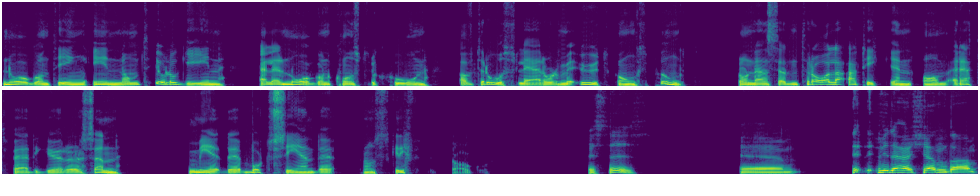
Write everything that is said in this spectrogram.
någonting inom teologin eller någon konstruktion av trosläror med utgångspunkt från den centrala artikeln om rättfärdiggörelsen med bortseende från skriftutsagor. Precis. Eh, vid det här kända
